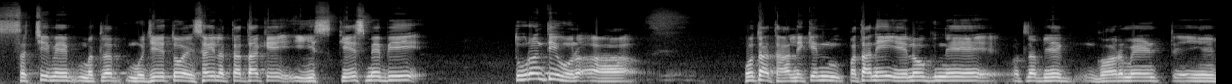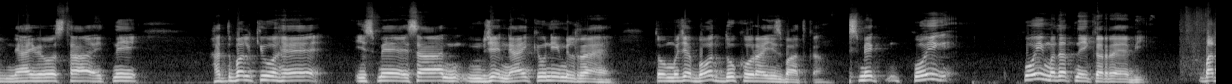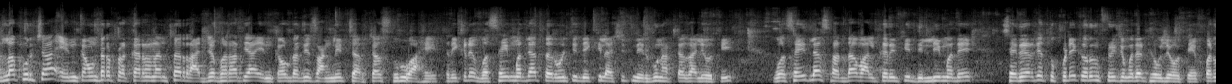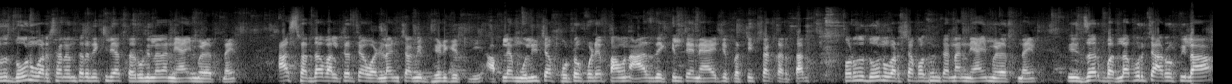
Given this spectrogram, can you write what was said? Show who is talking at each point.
Speaker 1: सच्ची में मतलब मुझे तो ऐसा ही लगता था कि इस केस में भी तुरंत ही हो होता था, लेकिन पता नहीं ये लोग ने मतलब ये गवर्नमेंट, ये न्याय व्यवस्था इतनी हतबल क्यों है, इसमें ऐसा मुझे न्याय क्यों नहीं मिल रहा है? तो मुझे बहुत दुख हो रहा है इस बात का। इसमें कोई कोई मदद नहीं कर रहा है अभी।
Speaker 2: बदलापूरच्या एन्काउंटर प्रकरणानंतर राज्यभरात या एन्काउंटरची चांगली चर्चा सुरू आहे. तर इकडे वसईमधल्या तरुणीची देखील अशीच निर्गुण हत्या झाली होती. वसईतल्या श्रद्धा वालकरीची दिल्लीमध्ये शरीराचे तुकडे करून फ्रीजमध्ये ठेवले होते. परंतु दोन वर्षानंतर देखील या तरुणीला न्याय मिळत नाही. आज श्रद्धा वालकरच्या वडिलांची आम्ही भेट घेतली. आपल्या मुलीच्या फोटोपुढे पाहून आज देखील ते न्यायाची प्रतीक्षा करतात. परंतु दोन वर्षापासून त्यांना न्याय मिळत नाही. जर बदलापूरच्या आरोपीला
